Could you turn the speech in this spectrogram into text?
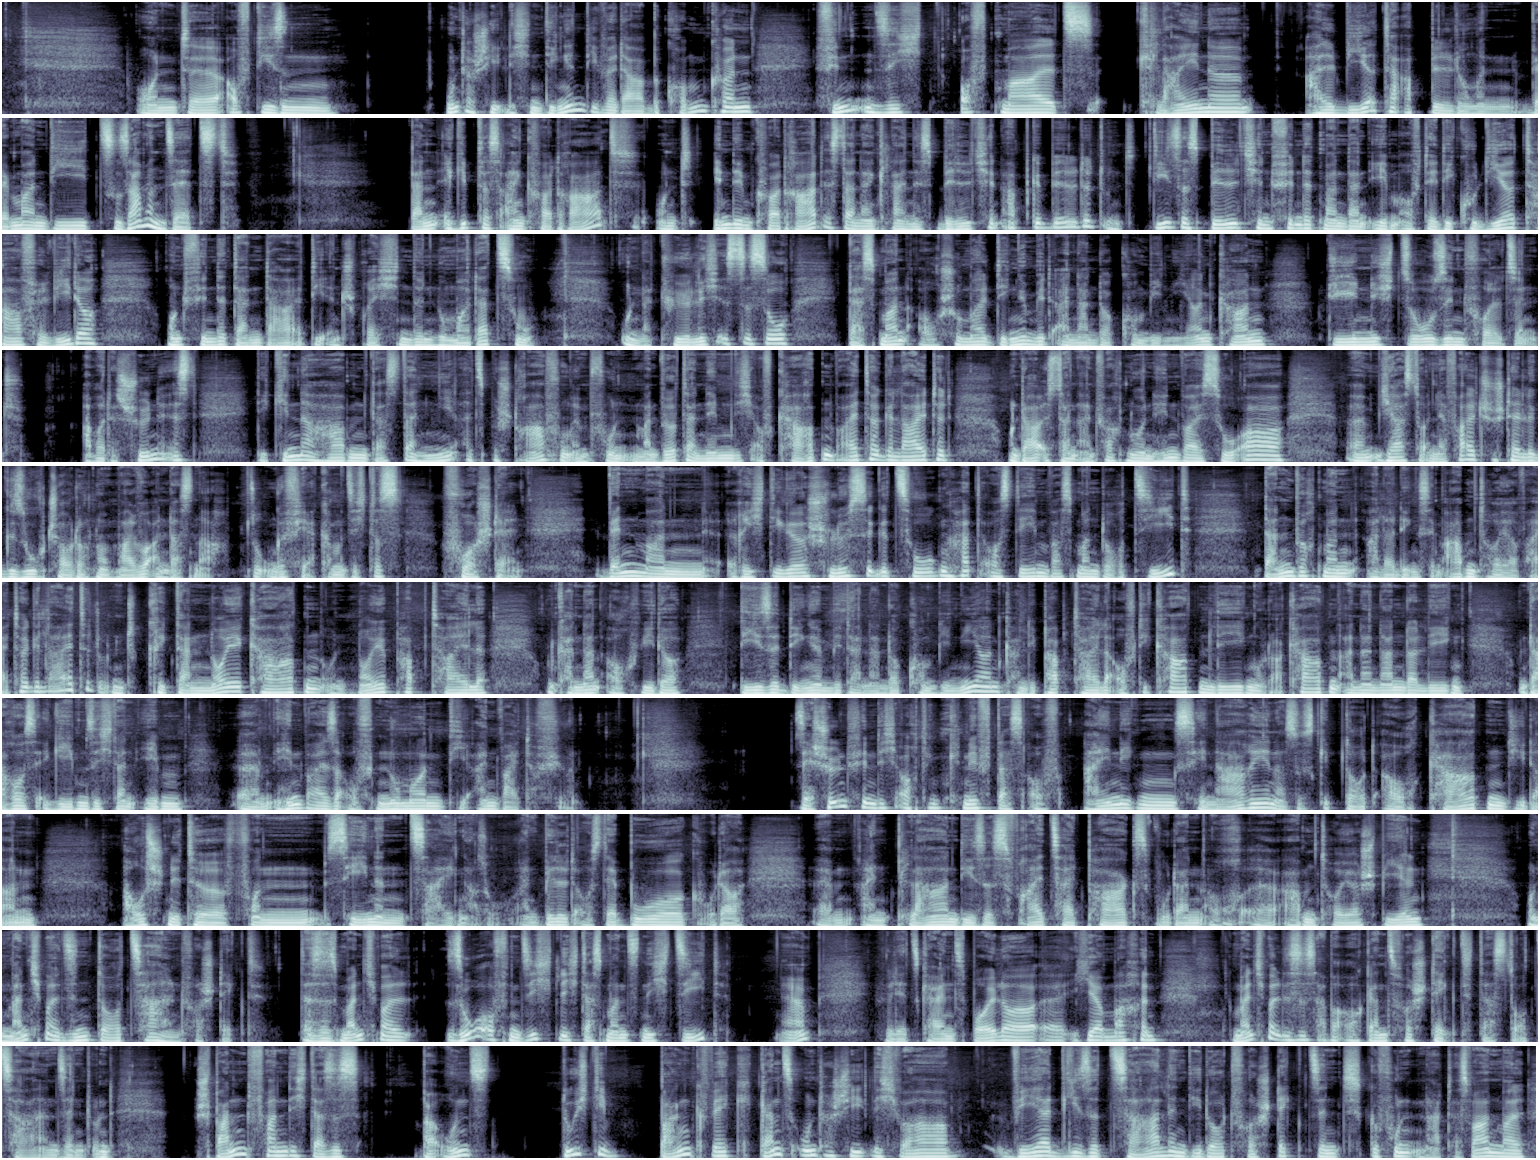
Und äh, auf diesen unterschiedlichen Dingen, die wir da bekommen können, finden sich oftmals kleine halbierte Abbildungen. Wenn man die zusammensetzt, dann ergibt das ein Quadrat und in dem Quadrat ist dann ein kleines Bildchen abgebildet und dieses Bildchen findet man dann eben auf der Dekodiertafel wieder und findet dann da die entsprechende Nummer dazu. Und natürlich ist es so, dass man auch schon mal Dinge miteinander kombinieren kann, die nicht so sinnvoll sind. Aber das Schöne ist, die Kinder haben das dann nie als Bestrafung empfunden. Man wird dann nämlich auf Karten weitergeleitet und da ist dann einfach nur ein Hinweis so, oh, hier hast du an der falschen Stelle gesucht, schau doch nochmal woanders nach. So ungefähr kann man sich das vorstellen. Wenn man richtige Schlüsse gezogen hat aus dem, was man dort sieht, dann wird man allerdings im Abenteuer weitergeleitet und kriegt dann neue Karten und neue Pappteile und kann dann auch wieder diese Dinge miteinander kombinieren, kann die Pappteile auf die Karten legen oder Karten aneinander legen und daraus ergeben sich dann eben ähm, Hinweise auf Nummern, die einen weiterführen. Sehr schön finde ich auch den Kniff, dass auf einigen Szenarien, also es gibt dort auch Karten, die dann Ausschnitte von Szenen zeigen, also ein Bild aus der Burg oder ähm, ein Plan dieses Freizeitparks, wo dann auch äh, Abenteuer spielen. Und manchmal sind dort Zahlen versteckt. Das ist manchmal so offensichtlich, dass man es nicht sieht. Ja, ich will jetzt keinen Spoiler äh, hier machen. Manchmal ist es aber auch ganz versteckt, dass dort Zahlen sind. Und spannend fand ich, dass es bei uns durch die Bank weg ganz unterschiedlich war, wer diese Zahlen, die dort versteckt sind, gefunden hat. Das waren mal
